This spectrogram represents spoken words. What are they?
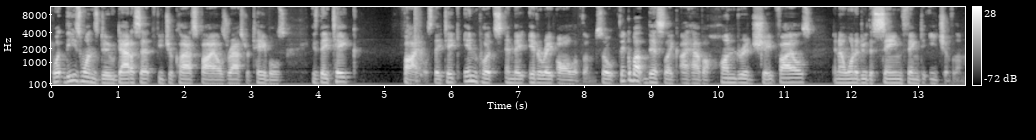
What these ones do, dataset, feature class, files, raster tables, is they take files. They take inputs and they iterate all of them. So think about this like I have a hundred shape files and I want to do the same thing to each of them.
